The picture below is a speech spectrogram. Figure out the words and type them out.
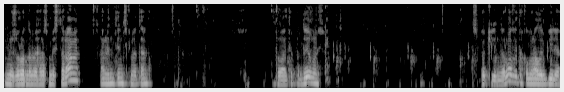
міжнародними гросмейстерами аргентинськими, так? Давайте подивимось. Спокійний розвиток обрали біля.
